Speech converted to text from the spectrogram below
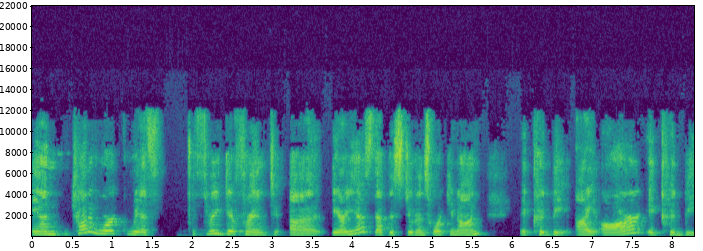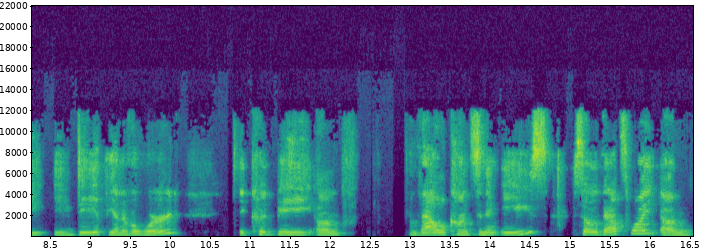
and try to work with three different uh, areas that the student's working on. It could be IR, it could be ED at the end of a word, it could be um, vowel consonant E's. So that's why um,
